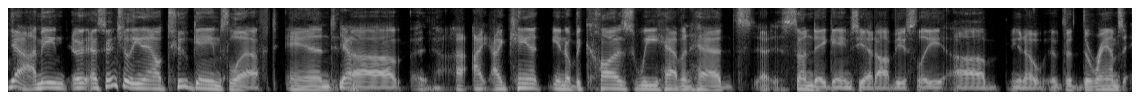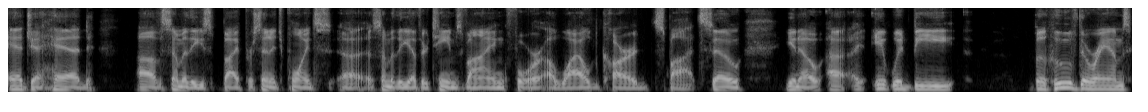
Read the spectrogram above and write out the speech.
Yeah, I mean, essentially now two games left, and yeah. uh, I, I can't, you know, because we haven't had uh, Sunday games yet. Obviously, uh, you know, the, the Rams edge ahead of some of these by percentage points. Uh, some of the other teams vying for a wild card spot. So, you know, uh, it would be behoove the Rams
